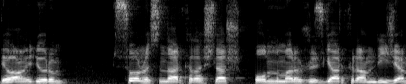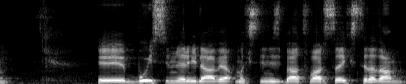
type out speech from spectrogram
devam ediyorum. Sonrasında arkadaşlar 10 numara Rüzgar Kıran diyeceğim. Ee, bu isimleri ilave yapmak istediğiniz bir at varsa ekstradan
